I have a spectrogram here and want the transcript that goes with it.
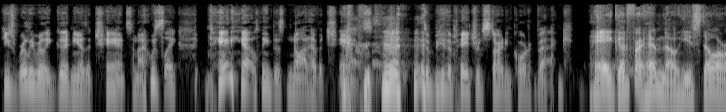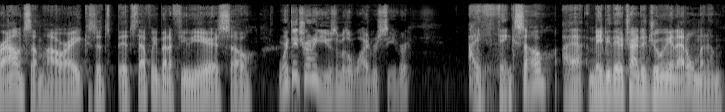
he's really, really good, and he has a chance." And I was like, "Danny Etling does not have a chance to be the Patriots starting quarterback." Hey, good for him though. He's still around somehow, right? Because it's it's definitely been a few years. So Weren't they trying to use him as a wide receiver? I think so. I maybe they're trying to Julian Edelman him.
